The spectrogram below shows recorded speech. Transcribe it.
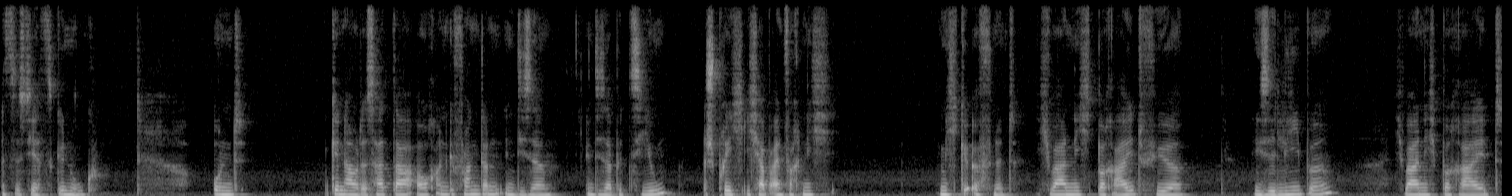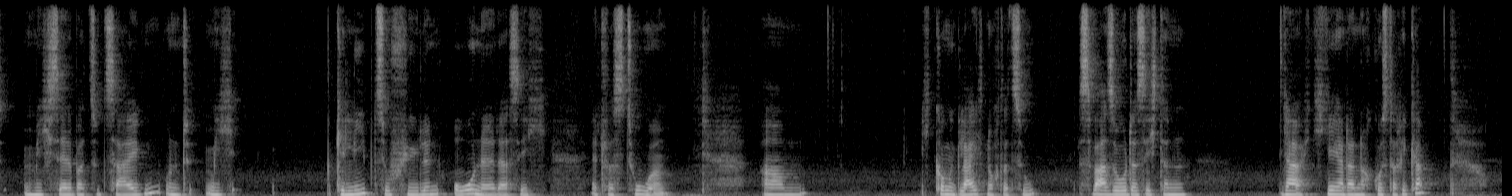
es ist jetzt genug. Und genau, das hat da auch angefangen dann in dieser, in dieser Beziehung. Sprich, ich habe einfach nicht mich geöffnet. Ich war nicht bereit für diese Liebe. Ich war nicht bereit, mich selber zu zeigen und mich geliebt zu fühlen, ohne dass ich etwas tue. Ähm, ich komme gleich noch dazu. Es war so, dass ich dann, ja, ich ging ja dann nach Costa Rica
